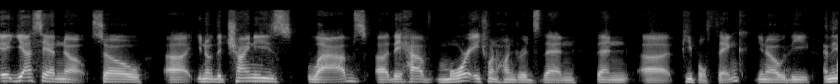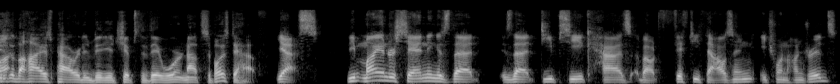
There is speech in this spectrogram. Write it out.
uh, yes and no. So uh, you know, the Chinese labs, uh, they have more H100s than than uh, people think. You know, the and these my, are the highest powered NVIDIA chips that they were not supposed to have. Yes, the, my understanding is that is that DeepSeek has about fifty thousand H100s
